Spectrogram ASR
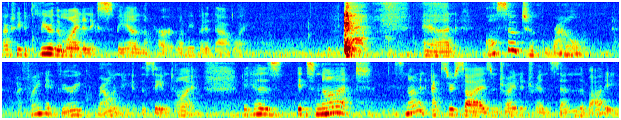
Actually, to clear the mind and expand the heart. Let me put it that way. and also to ground. I find it very grounding at the same time because it's not it's not an exercise in trying to transcend the body.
